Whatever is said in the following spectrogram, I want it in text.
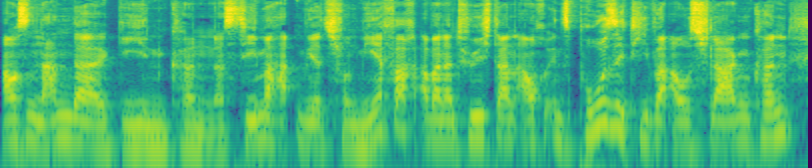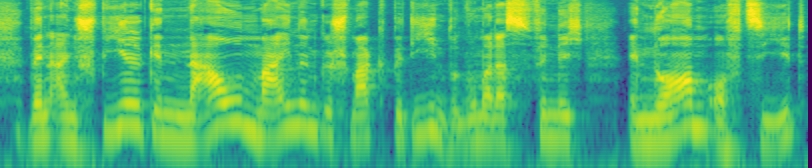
auseinandergehen können. Das Thema hatten wir jetzt schon mehrfach, aber natürlich dann auch ins Positive ausschlagen können, wenn ein Spiel genau meinen Geschmack bedient. Und wo man das, finde ich, enorm oft sieht,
